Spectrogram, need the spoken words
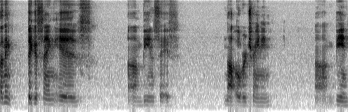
I think biggest thing is um, being safe, not overtraining, um, being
